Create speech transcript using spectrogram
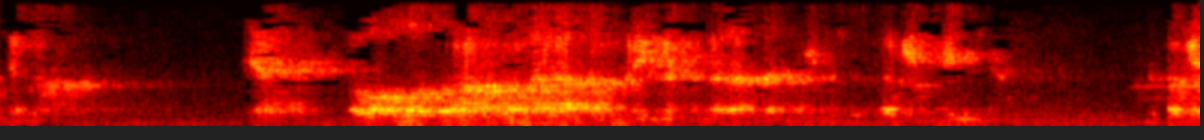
berjamaah. Ya, bahwa Allah Subhanahu wa taala memberikan balasan itu sebagai fitnah. Sebagai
